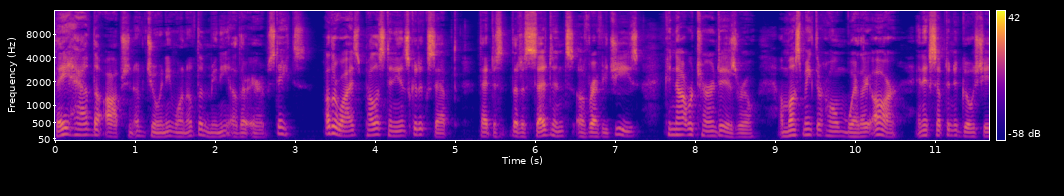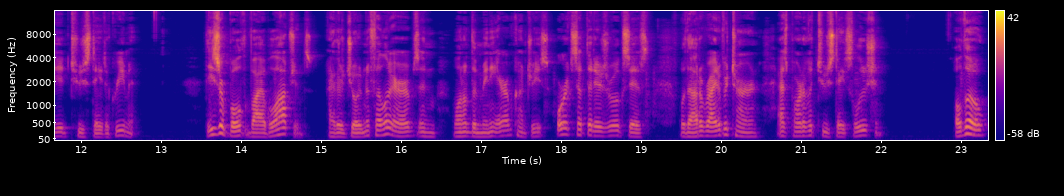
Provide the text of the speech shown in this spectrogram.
They have the option of joining one of the many other Arab states. Otherwise, Palestinians could accept that the descendants of refugees cannot return to Israel and must make their home where they are and accept a negotiated two state agreement. These are both viable options. Either join with fellow Arabs in one of the many Arab countries or accept that Israel exists without a right of return as part of a two state solution. Although,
